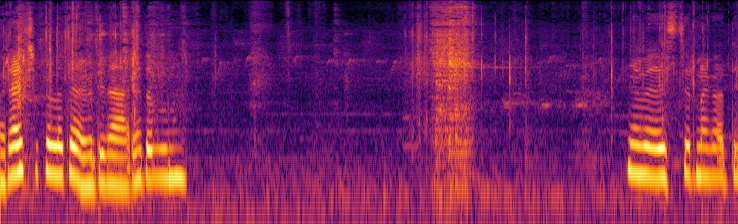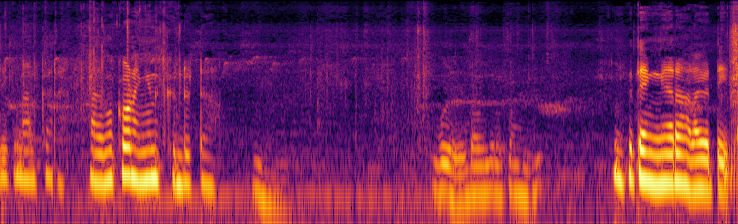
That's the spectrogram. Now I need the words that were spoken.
ഒരാഴ്ചക്കുള്ള തേങ്ങ ആരത് പോണു? ഞാൻ വേസ്റ്റ് കാത്തിരിക്കുന്ന ആൾക്കാരെ. അത് നമുക്ക് ഉണങ്ങി നിൽക്കുന്നുണ്ട് കേട്ടോ നമുക്ക് തെങ്ങേറെ ആളെ കിട്ടിയില്ല.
